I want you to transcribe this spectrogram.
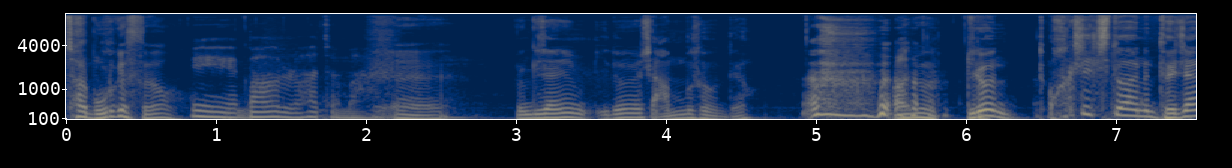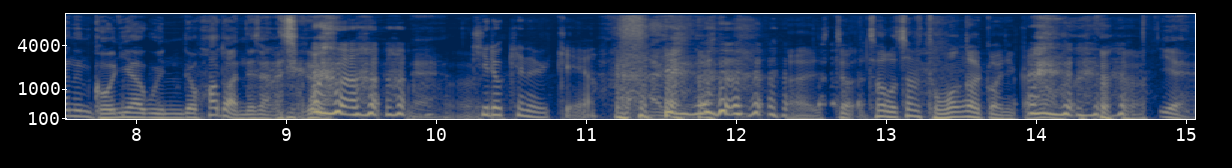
잘 모르겠어요. 예, 마을로 하죠, 마을. 예. 윤 기자님 이동현 씨 안 무서운데요? 아니요. 이런 확실치도 않은 되지 않은 건의하고 있는데 화도 안 내잖아 지금. 네. 기록해 놓을게요. 아, 저, 전 어차피 도망갈 거니까. 예.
